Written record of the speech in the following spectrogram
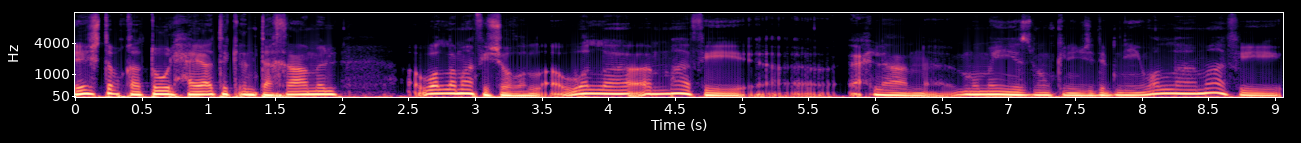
ليش تبقى طول حياتك أنت خامل؟ والله ما في شغل والله ما في إعلان مميز ممكن يجذبني والله ما في.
